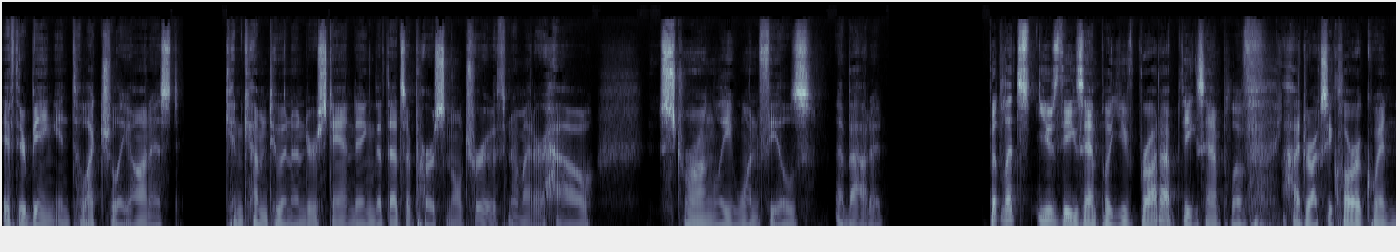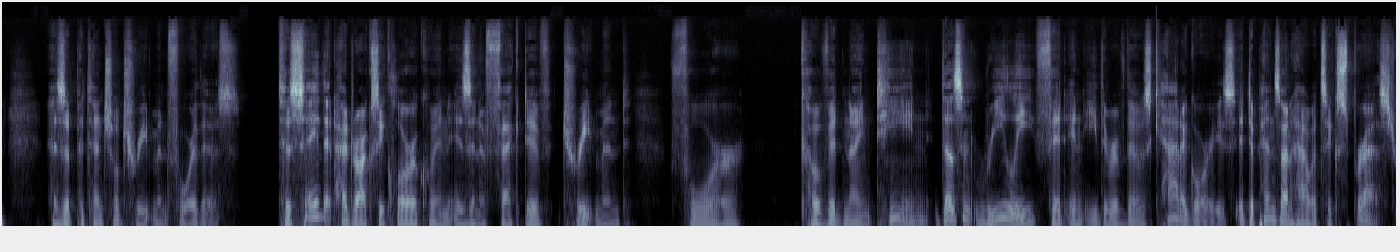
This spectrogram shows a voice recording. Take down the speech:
if they're being intellectually honest, can come to an understanding that that's a personal truth, no matter how strongly one feels about it. But let's use the example you've brought up the example of hydroxychloroquine as a potential treatment for this. To say that hydroxychloroquine is an effective treatment for COVID 19 doesn't really fit in either of those categories. It depends on how it's expressed.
